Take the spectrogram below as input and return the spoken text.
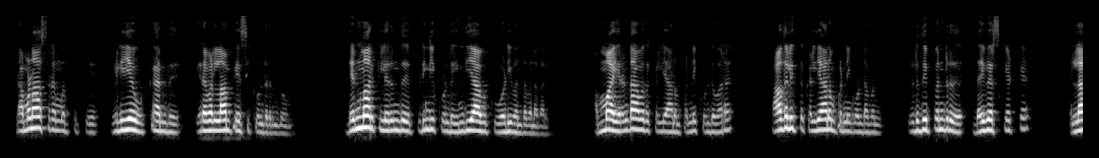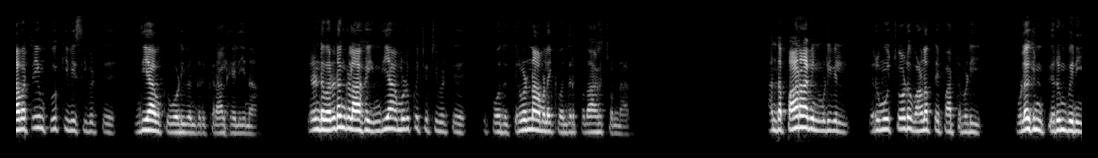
ரமணாசிரமத்துக்கு வெளியே உட்கார்ந்து இரவெல்லாம் பேசிக் கொண்டிருந்தோம். டென்மார்க்கிலிருந்து பிடுங்கிக் கொண்டு இந்தியாவுக்கு ஓடி வந்தவள் அவள் அம்மா இரண்டாவது கல்யாணம் பண்ணி கொண்டு வர காதலித்து கல்யாணம் பண்ணி கொண்டவன் திடுதிப்பென்று டைவர்ஸ் கேட்க எல்லாவற்றையும் தூக்கி வீசிவிட்டு இந்தியாவுக்கு ஓடி வந்திருக்கிறாள் ஹெலினா. இரண்டு வருடங்களாக இந்தியா முழுக்க சுற்றிவிட்டு இப்போது திருவண்ணாமலைக்கு வந்திருப்பதாக சொன்னார். அந்த பாராவின் முடிவில் பெருமூச்சோடு வானத்தை பார்த்தபடி உலகின் பெரும்பினி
